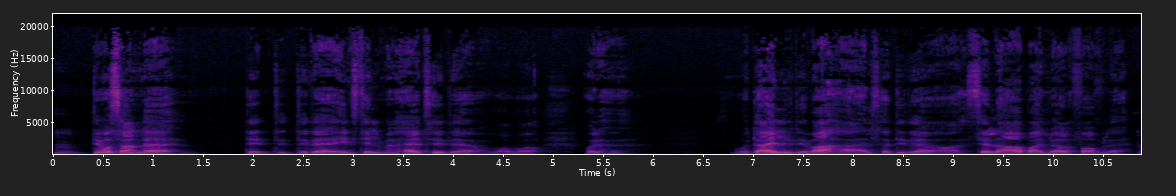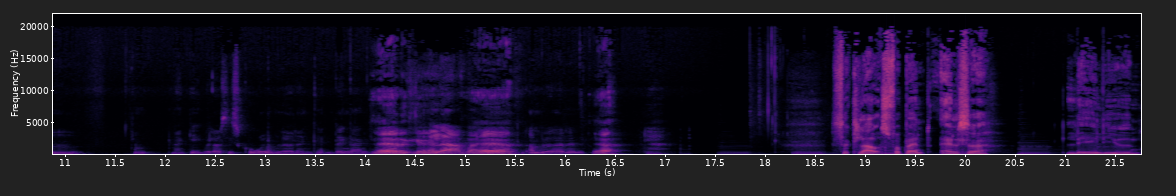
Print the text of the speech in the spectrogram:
Hmm. Det var sådan, at det, det, det der indstilling, man havde til det, hvor, hvor, hvor, hvor dejligt det var, altså det der selv at arbejde lørdag formiddag. Mm. Man gik vel også i skole om lørdagen dengang. Ja, det gik. Alle arbejdede ja, ja. om lørdagen. Ja. ja. Så Claus forbandt altså lægelivet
